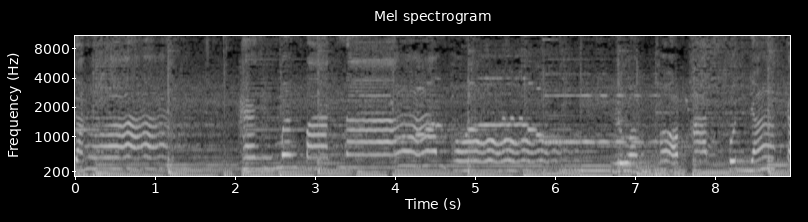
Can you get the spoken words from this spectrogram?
จารย์แห่งเมืองปากน้ำโพหลวงพ่อพัดปุญญาก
